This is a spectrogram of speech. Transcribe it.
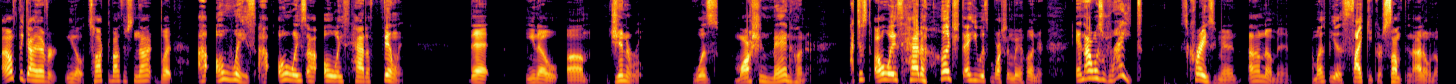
I don't think I ever, you know, talked about this or not, but I always, I always, I always had a feeling that, you know, um, General was Martian Manhunter. I just always had a hunch that he was Martian Manhunter. And I was right. It's crazy, man. I don't know, man. I must be a psychic or something. I don't know.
